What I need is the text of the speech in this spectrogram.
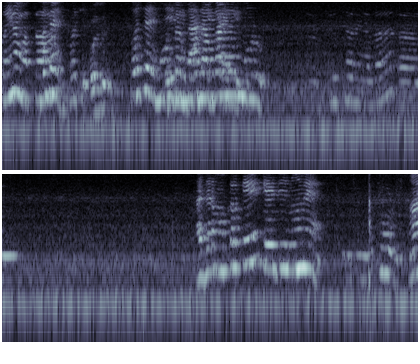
పోయినా మొత్తం? పోసి, పోసి పోసేయ్, మూడు ఇది మూడు దాని డబ్బాలు ప్యాకెట్. మూడు చూసారు కదా ఆ, అడ్డడ ముక్కలకి కేజీ నూనె. ఆ,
